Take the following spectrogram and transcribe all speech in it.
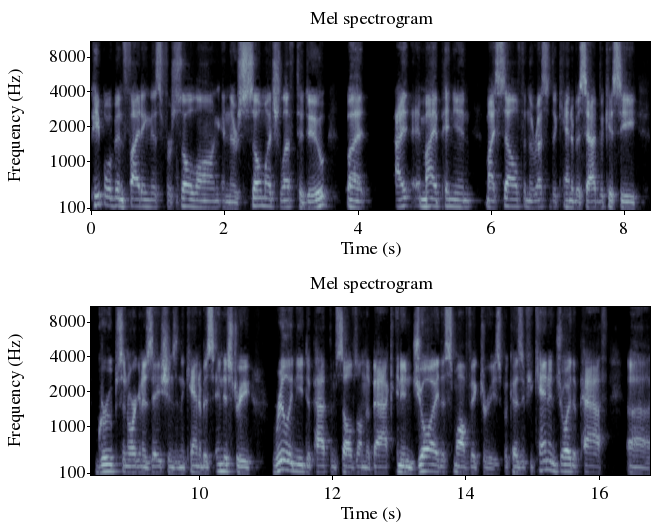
people have been fighting this for so long, and there's so much left to do. But I, in my opinion, myself and the rest of the cannabis advocacy groups and organizations in the cannabis industry really need to pat themselves on the back and enjoy the small victories because if you can't enjoy the path, uh,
